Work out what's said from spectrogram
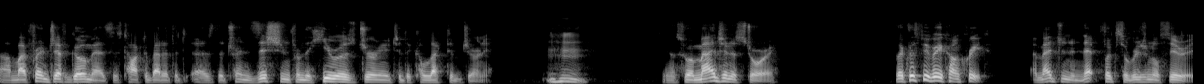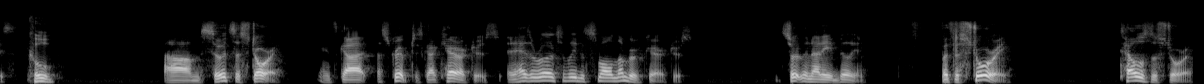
Uh, my friend Jeff Gomez has talked about it as the transition from the hero's journey to the collective journey. Mm-hmm. You know, so imagine a story. Like, let's be very concrete. Imagine a Netflix original series. Cool. Um, so it's a story. It's got a script, it's got characters, and it has a relatively small number of characters. It's certainly not 8 billion. But the story tells the story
